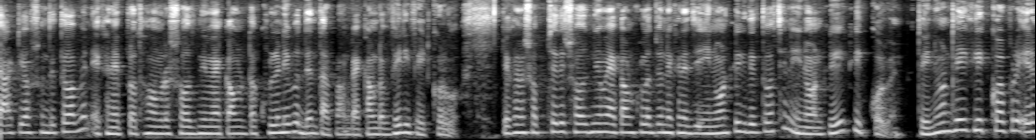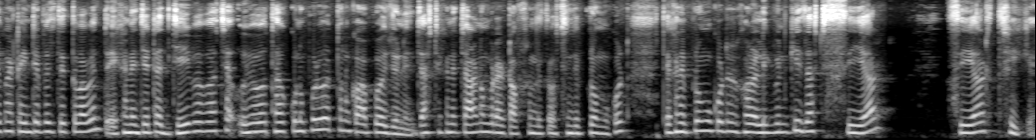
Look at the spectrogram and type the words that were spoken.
চারটি অপশন দেখতে পাবেন। এখানে প্রথম আমরা সহজ নিয়মে অ্যাকাউন্টটা খুলে নিব দেন তারপর আমরা অ্যাকাউন্টটা ভেরিফাইড করব। এখানে সবচেয়ে সহজ নিয়মে অ্যাকাউন্ট খোলার জন্য এখানে যে ইন ওয়ান ক্লিক দেখতে পাচ্ছেন ইন ওয়ান ক্লিকে ক্লিক করবেন। তো ইন ক্লিকে ক্লিক করার পরে এরকম একটা ইন্টারফেস দেখতে পাবেন। তো এখানে যেটা যেইভাবে আছে, ওইভাবে থাকা কোনো পরিবর্তন করার প্রয়োজন নেই। জাস্ট এখানে চার নম্বর একটা অপশন দেখতে পাচ্ছেন যে প্রোমো কোড তো এখানে প্রোমো কোডের ঘরে লিখবেন কি? জাস্ট সিআর সিআর থ্রি কে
